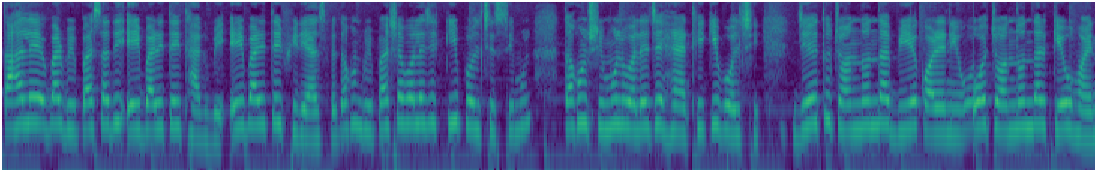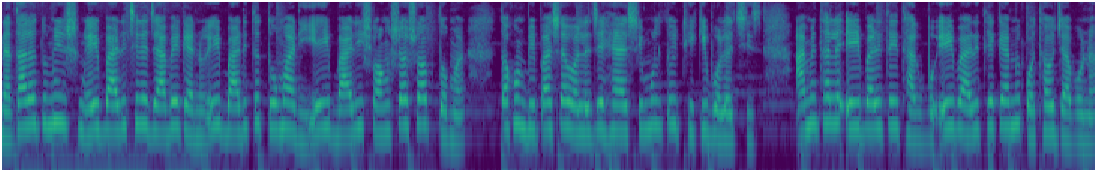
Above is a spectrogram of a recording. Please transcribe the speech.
তাহলে এবার বিপাশাদি এই বাড়িতেই থাকবে, এই বাড়িতেই ফিরে আসবে। তখন বিপাশা বলে যে, কি বলছিস শিমুল? তখন শিমুল বলে যে হ্যাঁ ঠিকই বলছি। যেহেতু চন্দনদা বিয়ে করেনি। ও চন্দনদার কেউ হয় না। তাহলে তুমি এই বাড়ি ছেড়ে যাবে কেন? এই বাড়ি তো তোমারই, এই বাড়ি, সংসার সব তোমার। তখন বিপাশা বলে যে হ্যাঁ শিমুল, তুই ঠিকই বলেছিস। আমি তাহলে এই বাড়িতেই থাকব। এই বাড়ি থেকে আমি কোথাও যাব না।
